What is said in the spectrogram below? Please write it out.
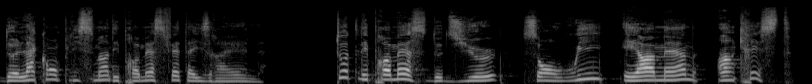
de l'accomplissement des promesses faites à Israël. Toutes les promesses de Dieu sont oui et amen en Christ.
